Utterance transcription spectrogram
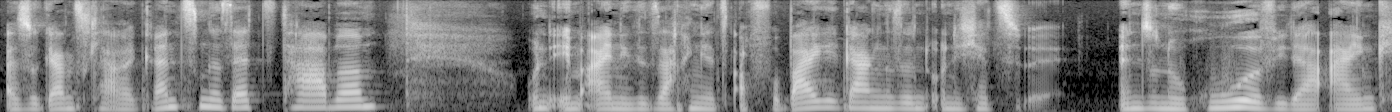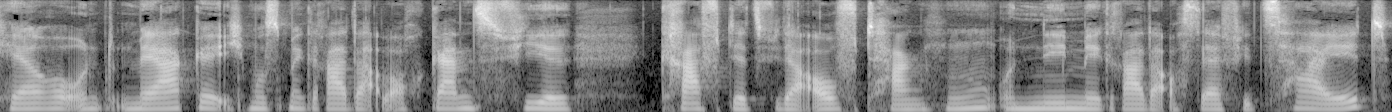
also ganz klare Grenzen gesetzt habe und eben einige Sachen jetzt auch vorbeigegangen sind und ich jetzt in so eine Ruhe wieder einkehre und merke, ich muss mir gerade aber auch ganz viel Kraft jetzt wieder auftanken und nehme mir gerade auch sehr viel Zeit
